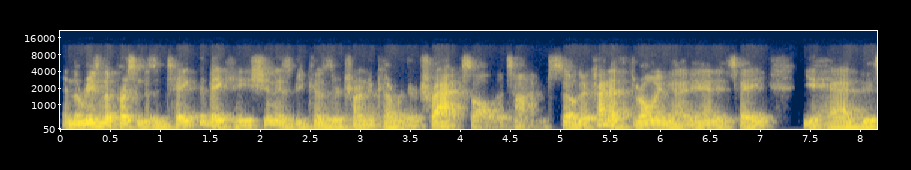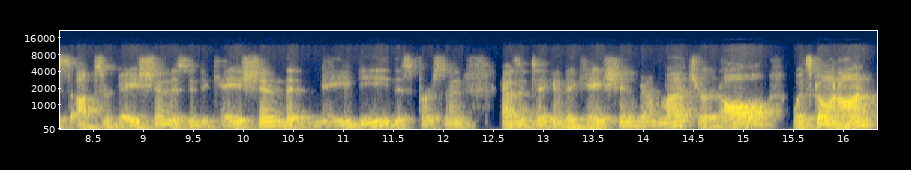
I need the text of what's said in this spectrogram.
And the reason the person doesn't take the vacation is because they're trying to cover their tracks all the time. So they're kind of throwing that in as, hey, you had this observation, this indication that maybe this person hasn't taken a vacation much or at all. What's going on?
